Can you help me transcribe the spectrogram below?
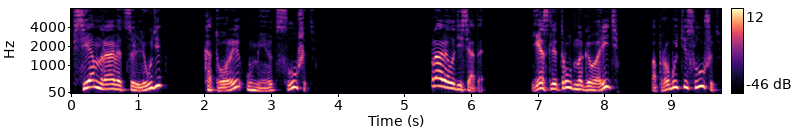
всем нравятся люди, которые умеют слушать. Правило десятое. Если трудно говорить, Попробуйте слушать.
